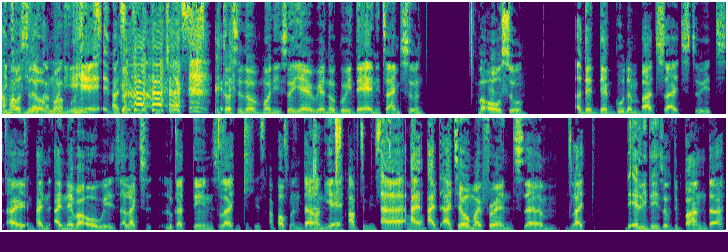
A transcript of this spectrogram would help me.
it costs a lot of money. Yeah, it. I said in the because it costs a lot of money. So yeah, we're not going there anytime soon. But also, uh, there, there are good and bad sides to it. I, Okay. I, I never always, I like to look at things like, at Up and down, yeah. Optimist. uh, I, I, I tell my friends, um, like the early days of the band that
